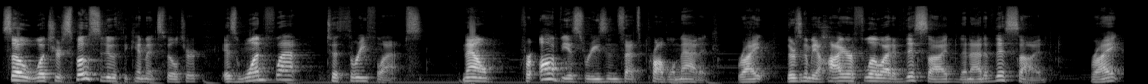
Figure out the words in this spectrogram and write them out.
So what you're supposed to do with the Chemex filter is one flap to three flaps. Now, for obvious reasons, that's problematic, right? There's gonna be a higher flow out of this side than out of this side, right?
